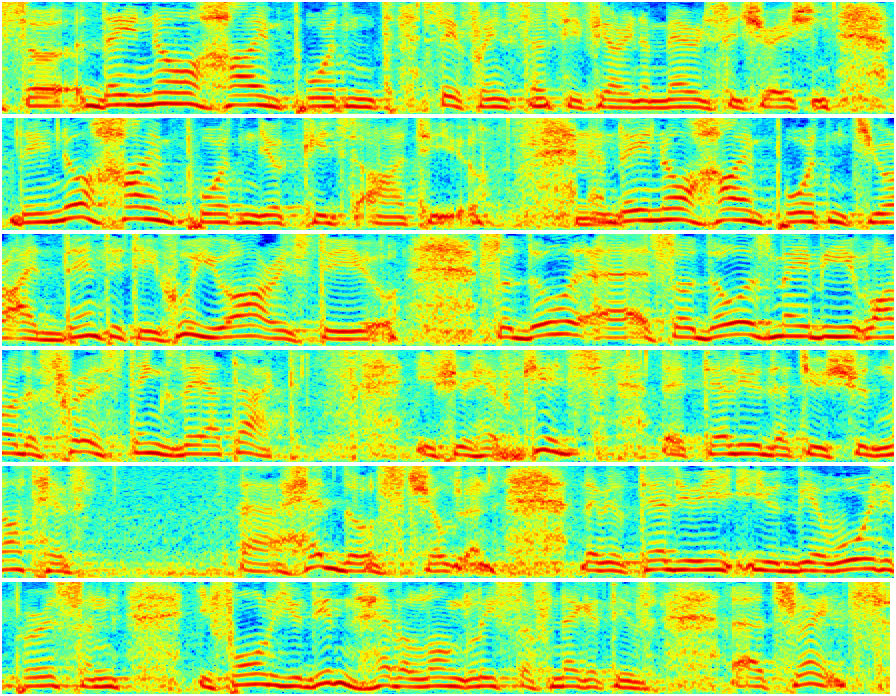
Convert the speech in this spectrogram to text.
So they know how important, say for instance, if you're in a marriage situation, they know how important your kids are to you. And they know how important your identity, who you are, is to you. So those, uh, so those may be one of the first things they attack. If you have kids, they tell you that you should not have uh, had those children. They will tell you you'd be a worthy person if only you didn't have a long list of negative uh, traits.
